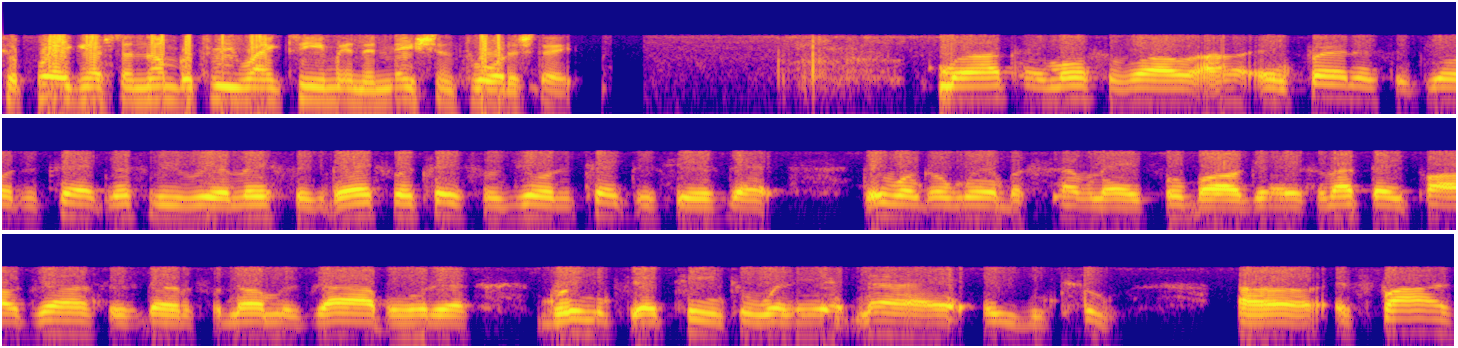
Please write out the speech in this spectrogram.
to play against the number three ranked team in the nation, Florida State. Well, I think most of all, uh, in fairness to Georgia Tech, let's be realistic. The expectation for Georgia Tech this year is that they want to go win but seven, eight football games, and I think Paul Johnson has done a phenomenal job over there bringing their team to where they're at now, at eight and two. Uh, as far as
